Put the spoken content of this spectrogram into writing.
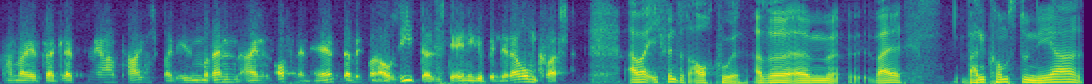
haben wir jetzt seit letztem Jahr, trage ich bei diesem Rennen einen offenen Helm, damit man auch sieht, dass ich derjenige bin, der da rumquatscht. Aber ich finde das auch cool. Also, ähm, weil wann kommst du näher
